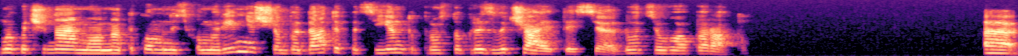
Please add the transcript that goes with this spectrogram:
ми починаємо на такому низькому рівні, щоб дати пацієнту просто призвичаїтися до цього апарату. Uh,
